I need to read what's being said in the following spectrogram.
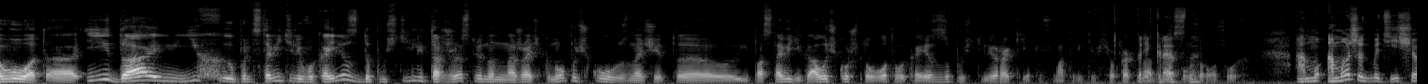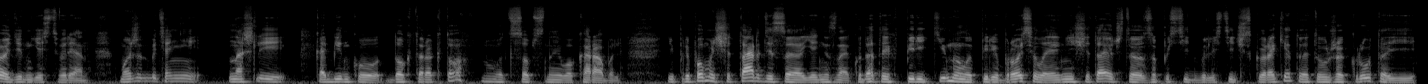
Вот. э, И да, их представители ВКС допустили торжественно нажать кнопочку, значит, э, и поставить галочку, что вот ВКС запустили ракету. Смотрите, все как надо, как у Прекрасно. взрослых. А, а может быть еще один есть вариант? Может быть они нашли кабинку доктора Кто, ну вот, собственно, его корабль, и при помощи Тардиса, я не знаю, куда-то их перекинуло, перебросило, и они считают, что запустить баллистическую ракету это уже круто и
